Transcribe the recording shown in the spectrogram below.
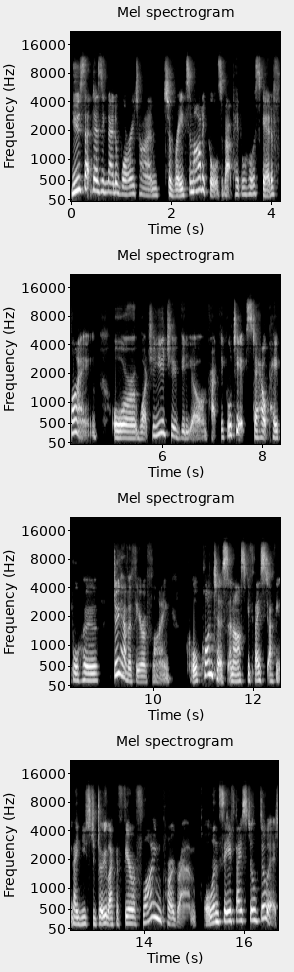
use that designated worry time to read some articles about people who are scared of flying or watch a youtube video on practical tips to help people who do have a fear of flying call Qantas and ask if they, I think they used to do like a fear of flying program. Call and see if they still do it.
